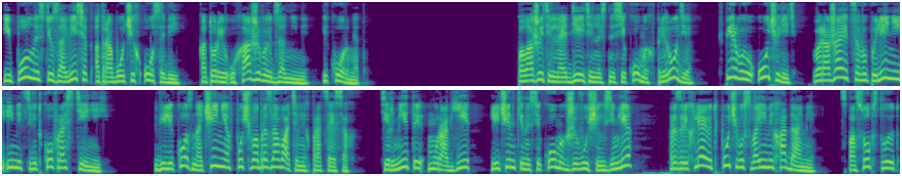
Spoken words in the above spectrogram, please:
и полностью зависят от рабочих особей, которые ухаживают за ними и кормят. Положительная деятельность насекомых в природе в первую очередь выражается в опылении ими цветков растений. Велико значение в почвообразовательных процессах. Термиты, муравьи, личинки насекомых, живущих в земле, разрыхляют почву своими ходами, способствуют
